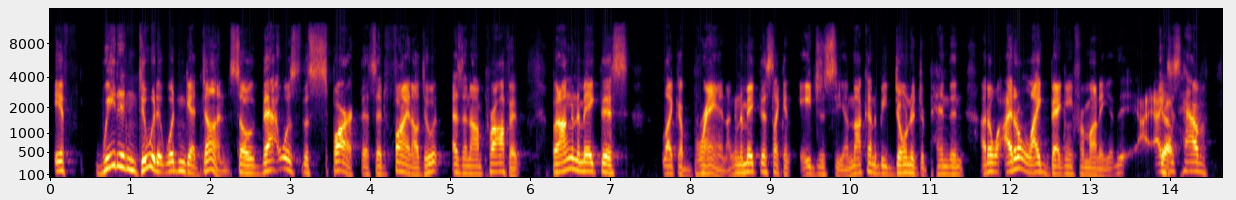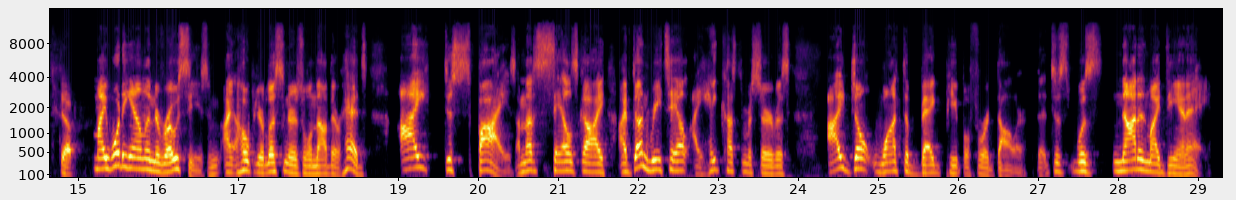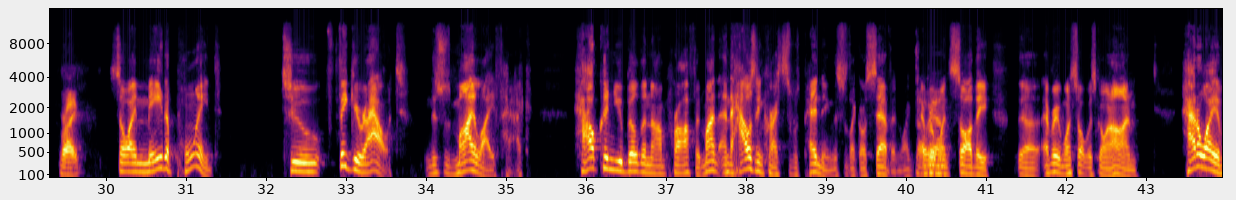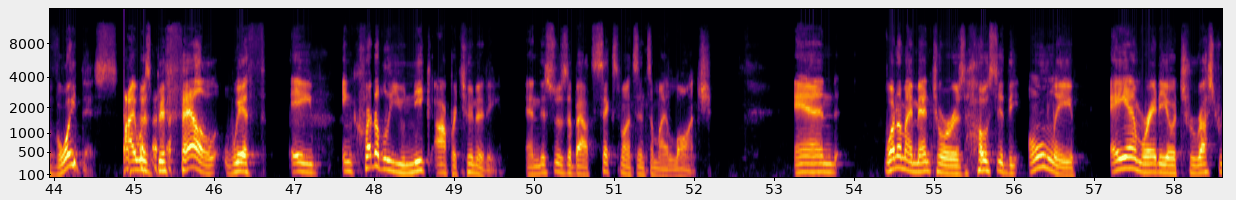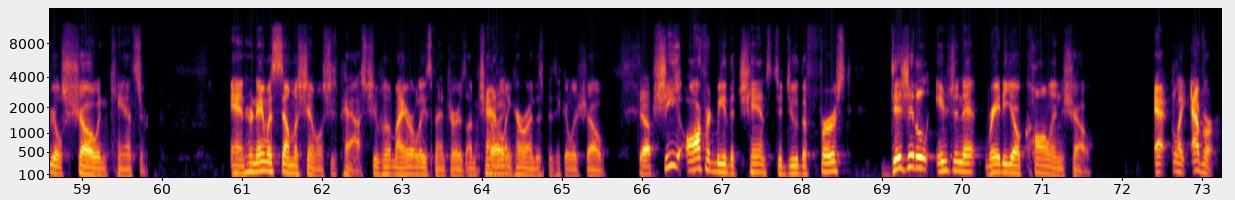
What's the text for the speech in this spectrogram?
if we didn't do it, it wouldn't get done. So that was the spark that said, fine, I'll do it as a nonprofit, but I'm going to make this like a brand. I'm going to make this like an agency. I'm not going to be donor dependent. I don't I don't like begging for money. I, I yep. just have yep my Woody Allen neuroses, and I hope your listeners will nod their heads. I despise. I'm not a sales guy. I've done retail. I hate customer service. I don't want to beg people for a dollar. That just was not in my DNA. Right. So I made a point to figure out, this was my life hack, how can you build a nonprofit? My, and the housing crisis was pending. This was like 07. Like oh, everyone yeah. saw the, the everyone saw what was going on how do I avoid this? I was befell with a incredibly unique opportunity, and this was about six months into my launch. And one of my mentors hosted the only AM radio terrestrial show in cancer. And her name was Selma Schimmel. She's passed. She was one of my earliest mentors. I'm channeling right. her on this particular show. Yep. She offered me the chance to do the first digital internet radio call in show, at, like ever.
